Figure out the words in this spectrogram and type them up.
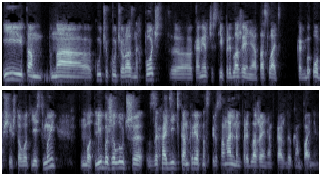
и там на кучу-кучу разных почт э, коммерческие предложения отослать, как бы общие, что вот есть мы, вот, либо же лучше заходить конкретно с персональным предложением в каждую компанию.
